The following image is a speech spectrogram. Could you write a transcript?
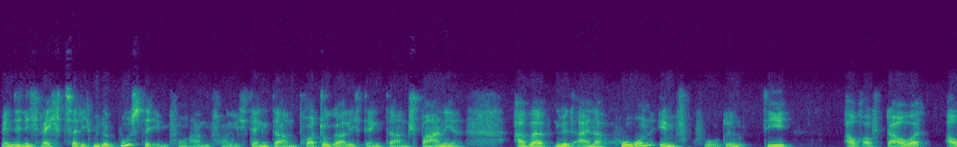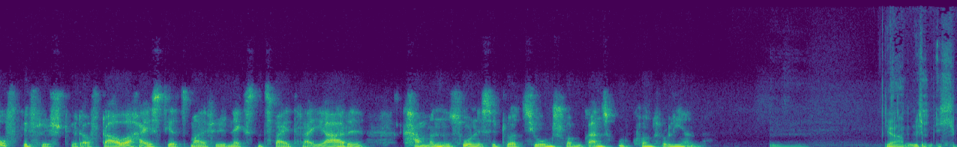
wenn sie nicht rechtzeitig mit der Boosterimpfung anfangen. Ich denke da an Portugal, ich denke da an Spanien. Aber mit einer hohen Impfquote, die auch auf Dauer aufgefrischt wird, auf Dauer heißt jetzt mal für die nächsten zwei, drei Jahre, kann man so eine Situation schon ganz gut kontrollieren. Mhm ja, ich, ich,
